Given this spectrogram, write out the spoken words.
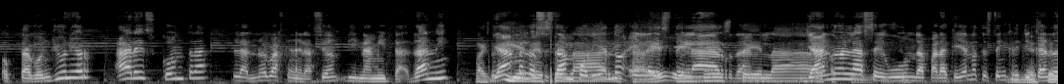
Octagon Junior, Ares contra la nueva generación Dinamita. Dani, ya me los están poniendo en la estelar, ya no en la segunda, para que ya no te estén criticando.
